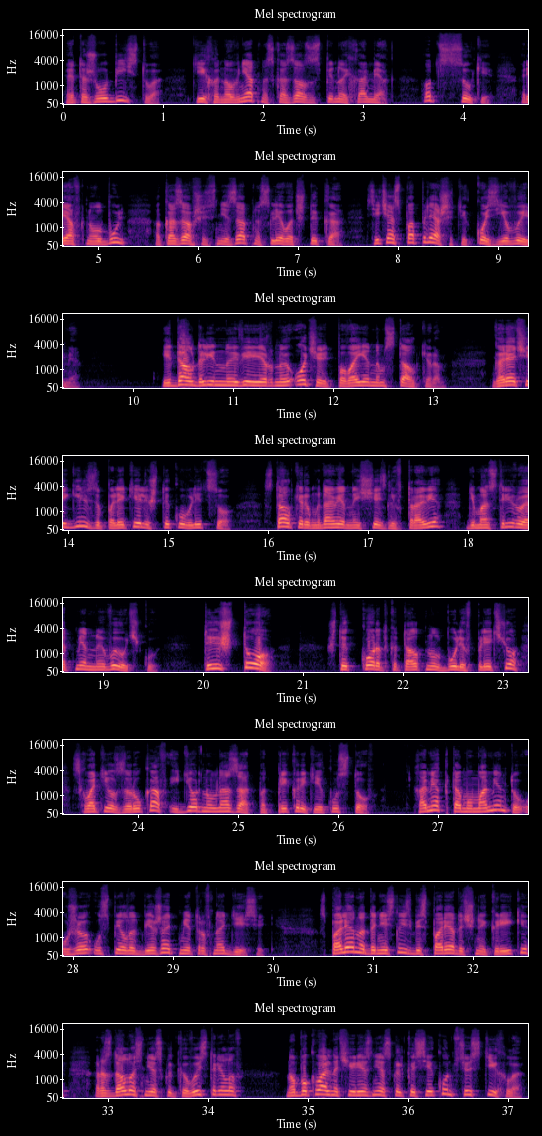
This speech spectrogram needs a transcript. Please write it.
«Это же убийство!» — тихо, но внятно сказал за спиной хомяк. «Вот суки!» — рявкнул Буль, оказавшись внезапно слева от штыка. «Сейчас попляшете, козье вымя!» И дал длинную веерную очередь по военным сталкерам. Горячие гильзы полетели штыку в лицо — Сталкеры мгновенно исчезли в траве, демонстрируя отменную выучку. «Ты что?» Штык коротко толкнул Буля в плечо, схватил за рукав и дернул назад под прикрытие кустов. Хомяк к тому моменту уже успел отбежать метров на десять. С поляны донеслись беспорядочные крики, раздалось несколько выстрелов, но буквально через несколько секунд все стихло.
